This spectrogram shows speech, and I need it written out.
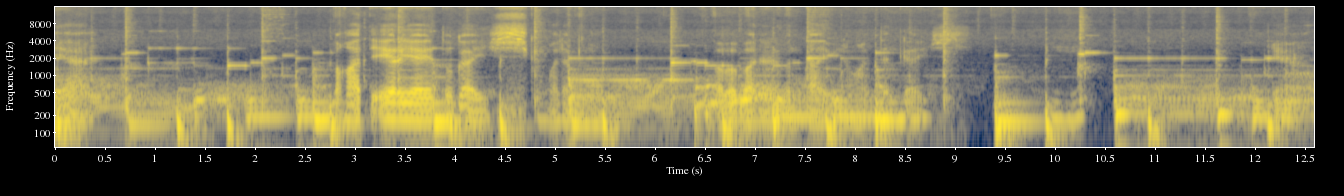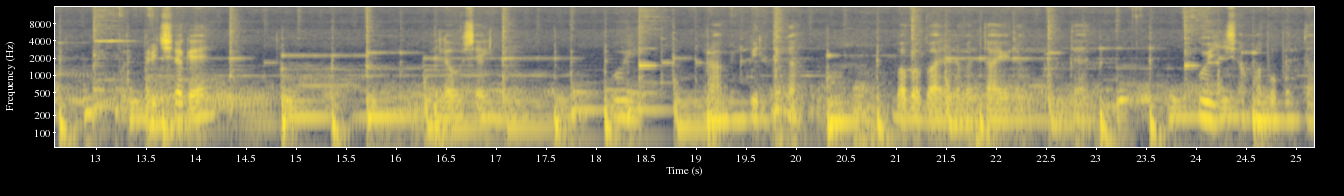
Ayan. Makati area ito guys. Bababa na naman tayo ng hagdan guys. Yeah. Footbridge again. Hello sa inyo. Uy, maraming building ah. Bababa na naman tayo ng hagdan. Uy, saan ka pupunta?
